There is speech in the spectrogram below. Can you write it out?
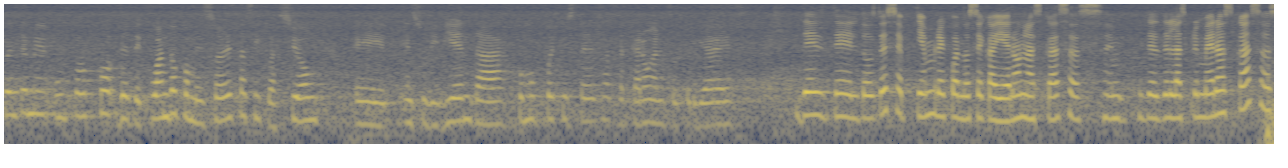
Cuénteme un poco desde cuándo comenzó esta situación eh, en su vivienda, cómo fue que ustedes se acercaron a las autoridades desde el 2 de septiembre cuando se cayeron las casas. Desde las primeras casas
